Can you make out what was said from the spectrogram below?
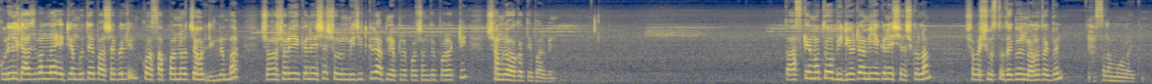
কুড়িল ডাচ বাংলা এটিএম বুথের পাশের বিল্ডিং, ক ছাপ্পান্ন হচ্ছে হোল্ডিং নাম্বার। সরাসরি এখানে এসে শোরুম ভিজিট করে আপনি আপনার পছন্দের প্রোডাক্টটি সংগ্রহ করতে পারবেন। তো আজকের মতো ভিডিওটা আমি এখানে শেষ করলাম। সবাই সুস্থ থাকবেন, ভালো থাকবেন। আসসালামু আলাইকুম।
